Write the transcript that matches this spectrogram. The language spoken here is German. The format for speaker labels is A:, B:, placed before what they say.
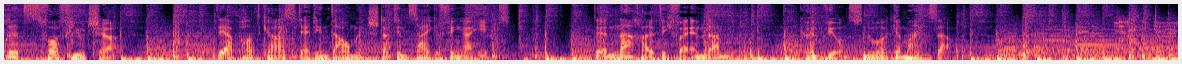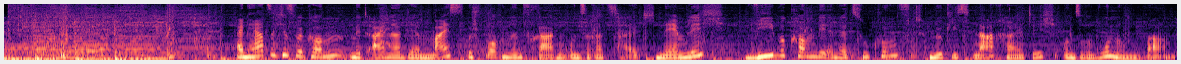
A: Fritz for Future. Der Podcast, der den Daumen statt dem Zeigefinger hebt. Denn nachhaltig verändern können wir uns nur gemeinsam.
B: Ein herzliches Willkommen mit einer der meistbesprochenen Fragen unserer Zeit, nämlich wie bekommen wir in der Zukunft möglichst nachhaltig unsere Wohnungen warm?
